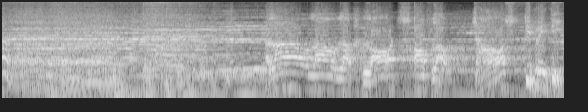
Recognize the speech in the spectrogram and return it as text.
Love love love lots of love ಜಾಸ್ತಿ ಪ್ರೀತಿ.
